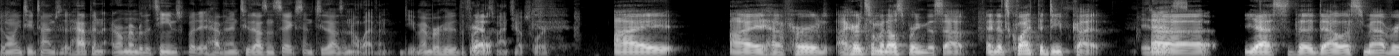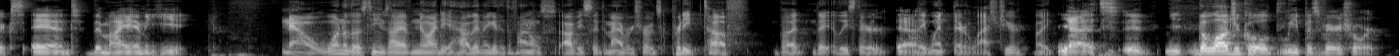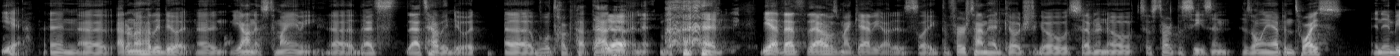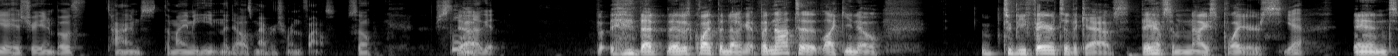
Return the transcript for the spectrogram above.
The only two times that happened, I don't remember the teams, but it happened in 2006 and 2011. Do you remember who the finals matchups were? I, I have heard, I heard someone else bring this up, and it's quite the deep cut. It is. Uh, yes, the Dallas Mavericks and the Miami Heat. now, one of those teams, I have no idea how they make it to the finals. Obviously, the Mavericks road's pretty tough, but they, at least they're Yeah. they went there last year. Like Yeah, it's it. The logical leap is very short. Yeah, and uh, I don't know how they do it. Uh, Giannis to Miami. Uh, that's that's how they do it. Uh, we'll talk about that Yeah. in a minute. But yeah, that's that was my caveat. Is like the first time head coach to go seven and zero to start the season has only happened twice in NBA history, and both times the Miami Heat and the Dallas Mavericks were in the finals. So just a little Yeah. nugget. But that that is quite the nugget. But not to like you know. To be fair to the Cavs, they have some nice players. Yeah, And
